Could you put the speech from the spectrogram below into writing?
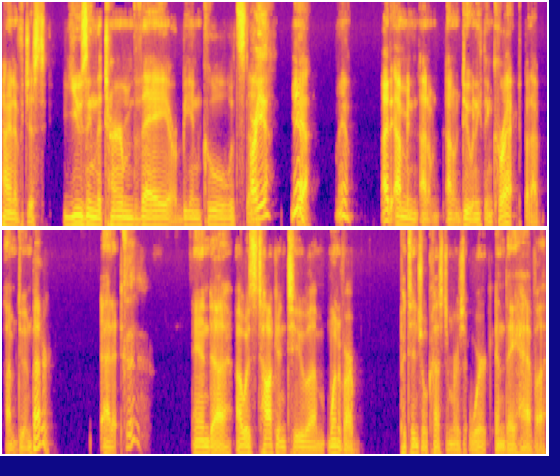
kind of just using the term they or being cool with stuff. Are you? Yeah. Yeah. I, I mean, I don't, I don't do anything correct, but I, I'm doing better at it. Good. And uh, I was talking to um, one of our potential customers at work, and they have a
